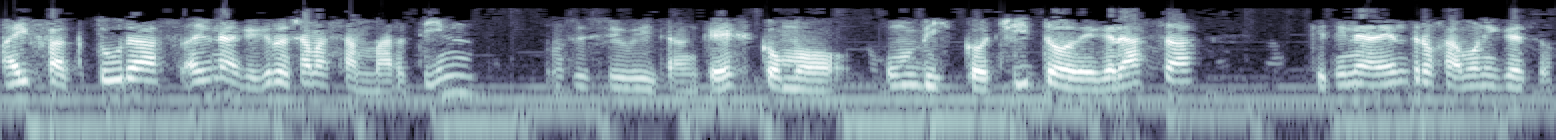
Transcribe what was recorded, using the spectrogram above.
hay facturas, hay una que creo que se llama San Martín, no sé si ubican, que es como un bizcochito de grasa que tiene adentro jamón y queso.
